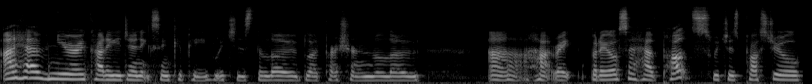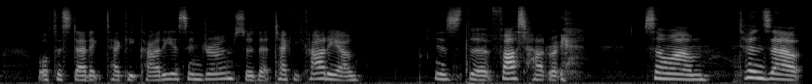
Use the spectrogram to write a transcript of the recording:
I have neurocardiogenic syncope, which is the low blood pressure and the low uh, heart rate, but I also have POTS, which is postural orthostatic tachycardia syndrome. So that tachycardia is the fast heart rate. So um, turns out,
